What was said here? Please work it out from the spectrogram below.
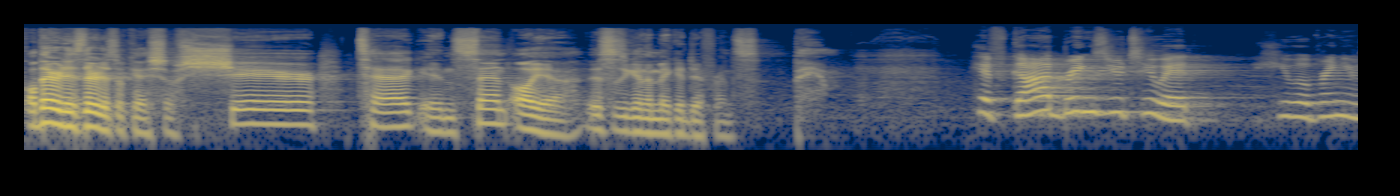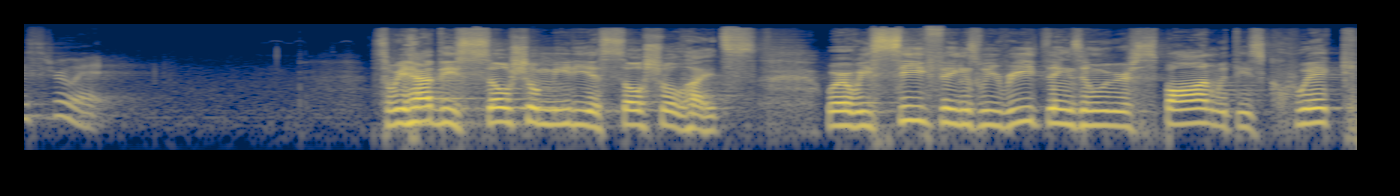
Oh, there it is. There it is. Okay, so share, tag, and send. Oh yeah, this is gonna make a difference. Bam. If God brings you to it, He will bring you through it. So we have these social media socialites where we see things, we read things, and we respond with these quick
